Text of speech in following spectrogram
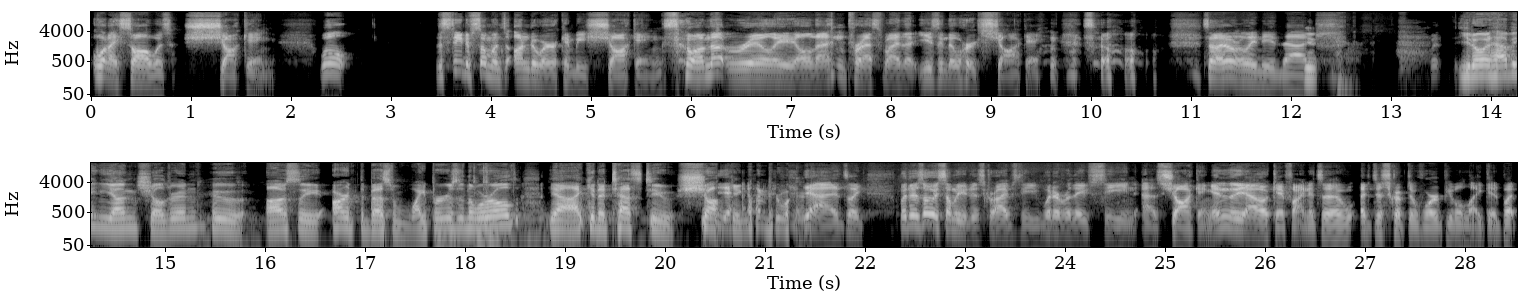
what I saw was shocking. Well, the state of someone's underwear can be shocking, so I'm not really all that impressed by the using the word shocking. So, so I don't really need that. You- know what? Having young children who obviously aren't the best wipers in the world, yeah, I can attest to shocking underwear. Yeah, it's like, but there's always somebody who describes the whatever they've seen as shocking, and yeah, okay, fine, it's a, a descriptive word, people like it, but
